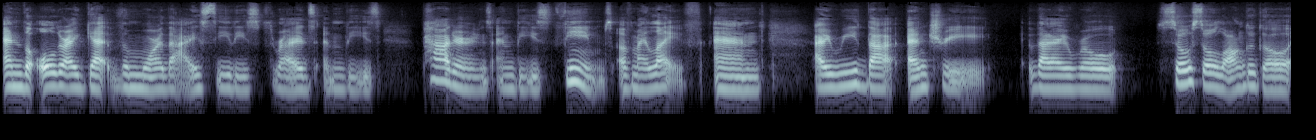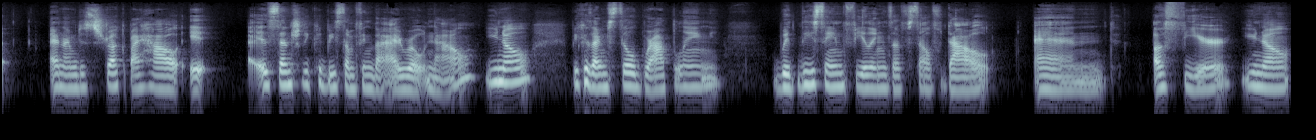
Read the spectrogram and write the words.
And the older I get, the more that I see these threads and these patterns and these themes of my life. And I read that entry that I wrote so, so long ago, and I'm just struck by how it essentially could be something that I wrote now, you know, because I'm still grappling with these same feelings of self doubt and of fear, you know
